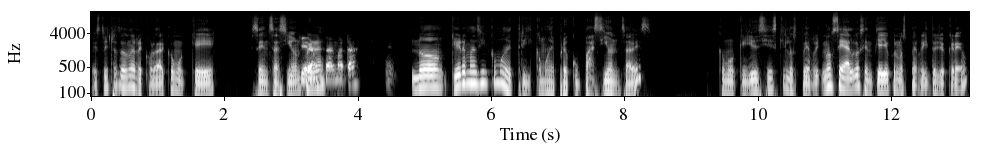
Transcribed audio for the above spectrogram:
Estoy tratando de recordar como qué sensación, pero ¿Quiere era- un dálmata? no, que era más bien como de tri- como de preocupación, ¿sabes? Como que yo decía, es que los perritos, no sé, algo sentía yo con los perritos, yo creo.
